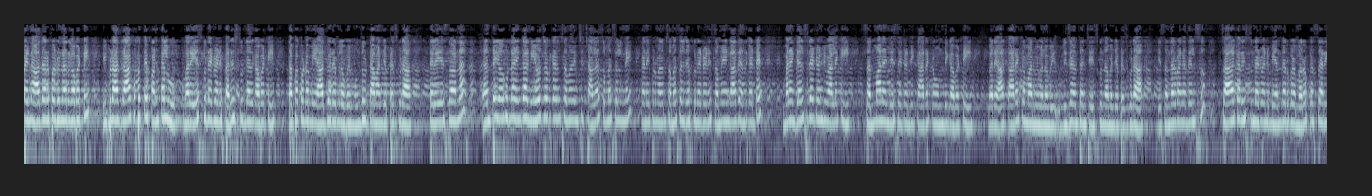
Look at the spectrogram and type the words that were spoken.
పైన ఆధారపడి ఉన్నారు కాబట్టి ఇప్పుడు అది రాకపోతే పంటలు మరి వేసుకునేటువంటి పరిస్థితి ఉండదు కాబట్టి తప్పకుండా మీ ఆధ్వర్యంలో మేము ముందుంటామని చెప్పేసి కూడా తెలియజేస్తా ఉన్నా. అంతేకాకుండా ఇంకా నియోజకవర్గానికి సంబంధించి చాలా సమస్యలు ఉన్నాయి. కానీ ఇప్పుడు మనం సమస్యలు చెప్పుకునేటువంటి సమయం కాదు. ఎందుకంటే మనం గెలిచినటువంటి వాళ్ళకి సన్మానం చేసేటువంటి కార్యక్రమం ఉంది కాబట్టి మరి ఆ కార్యక్రమాన్ని మనం విజయవంతం చేసుకుందామని చెప్పేసి కూడా ఈ సందర్భంగా తెలుసు సహకరిస్తున్నటువంటి మీ అందరూ కూడా మరొకసారి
